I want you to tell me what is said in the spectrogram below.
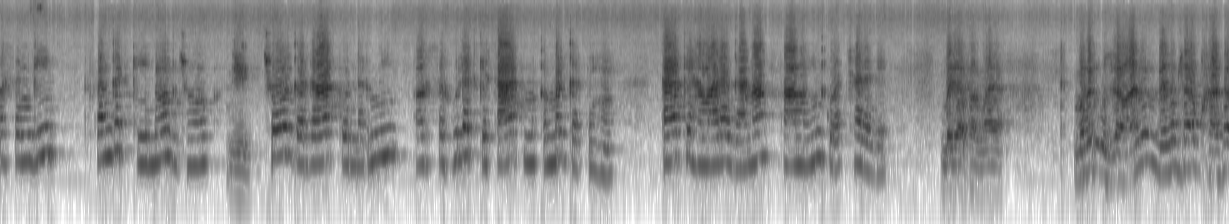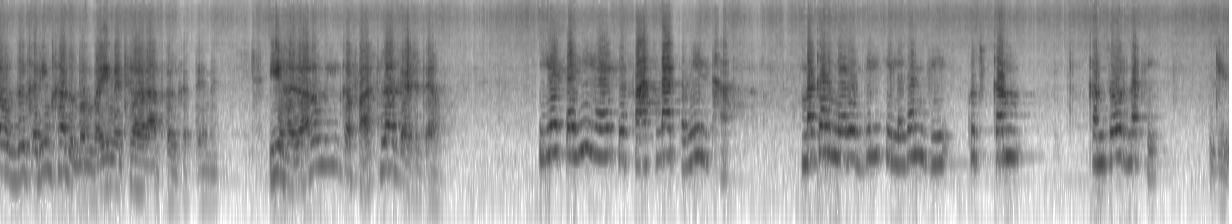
اور سنگیت سنگت کی نوک جھونک جی۔ چھوڑ کر رات کو نرمی اور سہولت کے ساتھ مکمل کرتے ہیں تاکہ ہمارا گانا سامعین کو اچھا لگے۔ بجا فرمایا۔ مگر اس زمانے میں بیگم صاحب خان صاحب عبد الکریم خان تو بمبئی میں تھے اور آپ کلکتے میں۔ یہ ہزاروں میل کا فاصلہ کیسے ہوا یہ صحیح ہے کہ فاصلہ طویل تھا مگر میرے دل کی لگن بھی کچھ کم کمزور نہ تھی۔ جی۔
